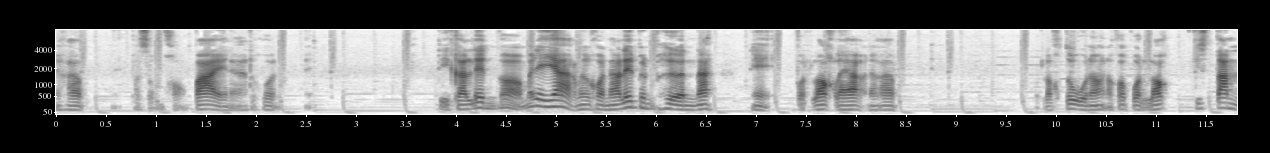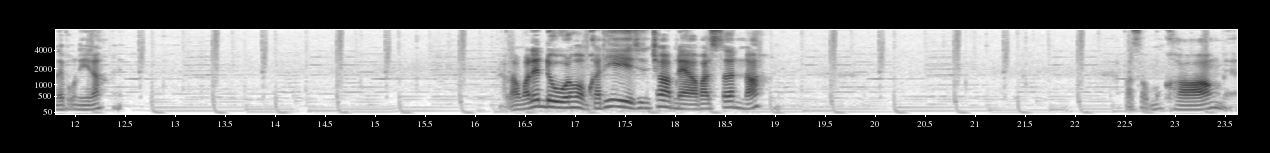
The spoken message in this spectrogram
นะครับผสมของป้ายนะทุกคนนี่วิธีการเล่นก็ไม่ได้ยากนะทุกคนนะเล่นเพลินๆนะนี่ปลดล็อกแล้วนะครับปลดล็อกตู้เนาะแล้วก็ปลดล็อกพิสตันอะไรพวกนี้เนาะ เรามาเล่นดูนะผมใครที่ชื่นชอบแนวพัซเซิลเนาะผสมของเนี่ย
